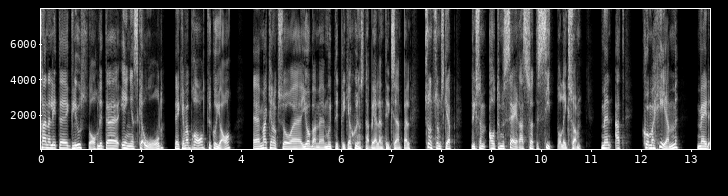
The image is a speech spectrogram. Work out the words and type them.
träna lite glosor, lite engelska ord. Det kan vara bra, tycker jag. Eh, man kan också eh, jobba med multiplikationstabellen till exempel. Sånt som ska liksom automatiseras så att det sitter liksom. Men att komma hem med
